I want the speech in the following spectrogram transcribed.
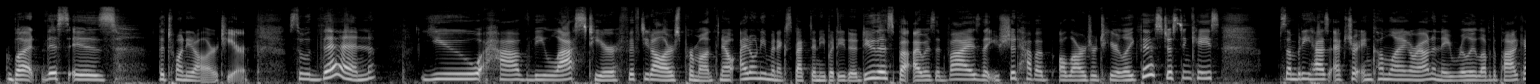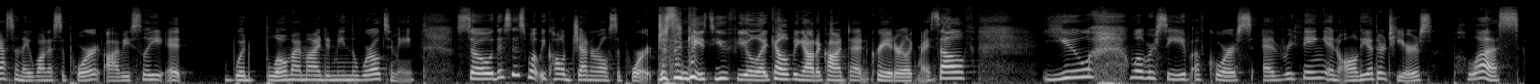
But this is the $20 tier. So then you have the last tier, $50 per month. Now, I don't even expect anybody to do this, but I was advised that you should have a, a larger tier like this just in case somebody has extra income lying around and they really love the podcast and they want to support. Obviously, it would blow my mind and mean the world to me. So, this is what we call general support, just in case you feel like helping out a content creator like myself. You will receive, of course, everything in all the other tiers, plus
